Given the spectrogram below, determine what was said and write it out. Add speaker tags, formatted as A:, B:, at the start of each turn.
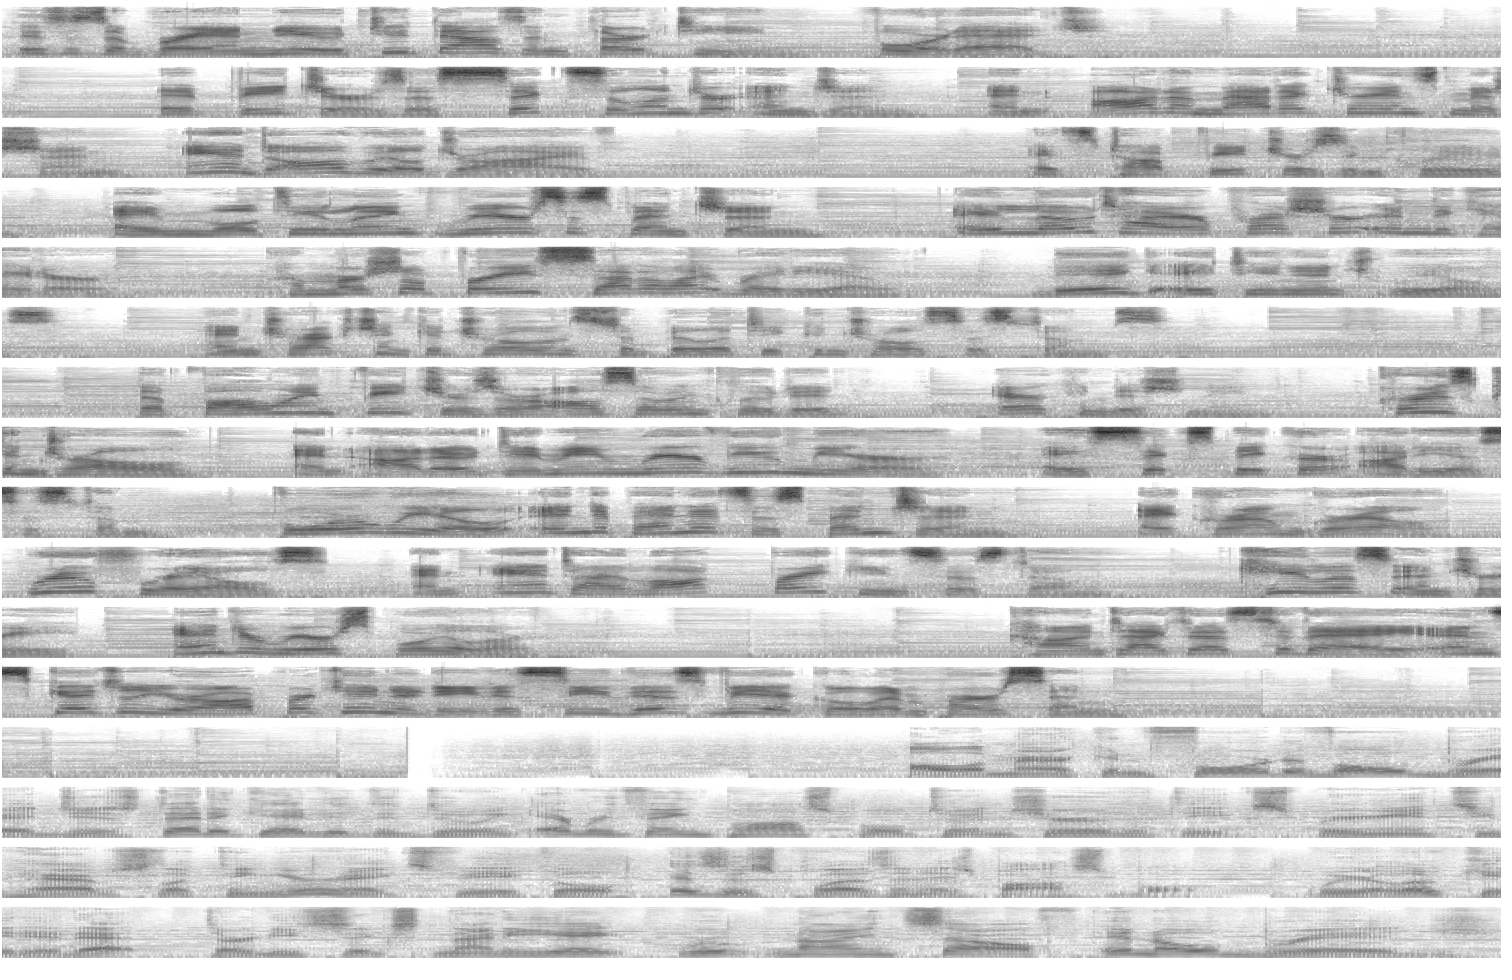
A: This is a brand new 2013 Ford Edge. It features a six-cylinder engine, an automatic transmission, and all-wheel drive. Its top features include a multi-link rear suspension, a low tire pressure indicator, commercial-free satellite radio, big 18-inch wheels, and traction control and stability control systems. The following features are also included air conditioning, cruise control, an auto-dimming rearview mirror, a six-speaker audio system, four-wheel independent suspension, a chrome grille, roof rails, an anti-lock braking system, keyless entry, and a rear spoiler. Contact us today and schedule your opportunity to see this vehicle in person.
B: All American Ford of Old Bridge is dedicated to doing everything possible to ensure that the experience you have selecting your next vehicle is as pleasant as possible. We are located at 3698 Route 9 South in Old Bridge.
